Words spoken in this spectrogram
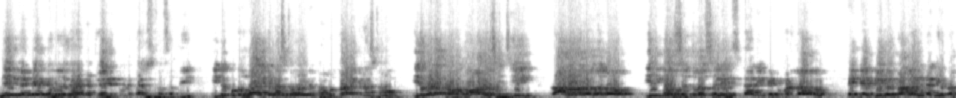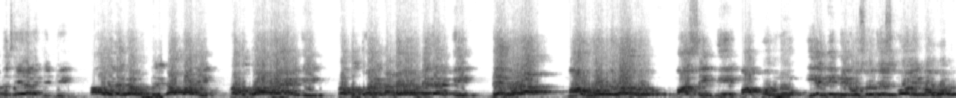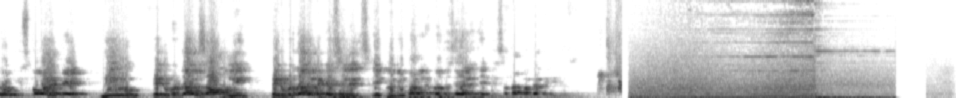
మేము కట్టే పన్నులు కూడా కట్టలేనటువంటి పరిస్థితి వస్తుంది. ఇటు కుటుంబానికి నష్టం ఇటు ప్రభుత్వానికి నష్టం ఇది కూడా ప్రభుత్వం ఆలోచించి రానున్న రోజుల్లో ఈ భవిష్యత్తులో సెలూన్స్ కానీ పెట్టుబడిదారులు పెట్టే బ్యూటీ పనులను కానీ రద్దు చేయాలని చెప్పి ఆ విధంగా వృత్తిని కాపాడి ప్రభుత్వ ఆదాయానికి ప్రభుత్వానికి అండగా ఉండేదానికి నేను కూడా మా ఓటు కాదు మా శక్తి మా పన్ను ఇవన్నీ మీరు వసూలు చేసుకోవాలి మా ఓటు కూడా తీసుకోవాలంటే మీరు పెట్టుబడిదారు షాపుల్ని పెట్టుబడిదారులు పెట్టే సెలూన్స్ని బ్యూటీ పార్లర్ని రద్దు చేయాలని చెప్పి సందర్భంగా తెలియజేస్తున్నాం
